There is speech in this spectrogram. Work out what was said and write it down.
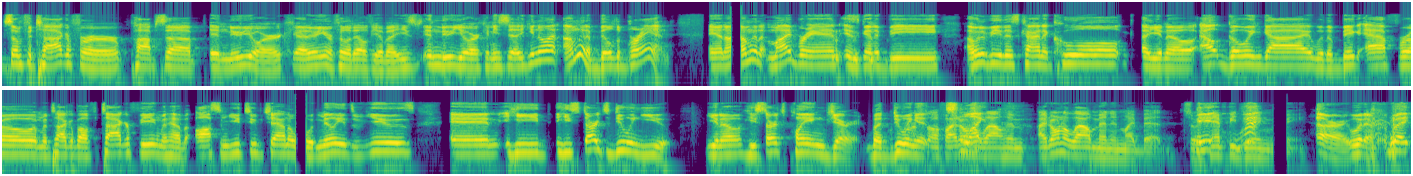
some photographer pops up in New York. I know you're in Philadelphia, but he's in New York, and he said, "You know what? I'm going to build a brand, and I'm to my brand is going to be I'm to be this kind of cool, uh, you know, outgoing guy with a big afro. I'm going to talk about photography. I'm going to have an awesome YouTube channel with millions of views." And he he starts doing you. You know, he starts playing Jared, but doing First it. off, I don't slight- allow him. I don't allow men in my bed, so he Eh, can't be what? doing me. all right, whatever. But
